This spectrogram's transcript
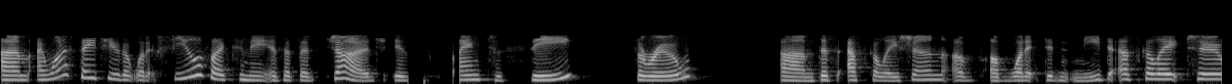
Um, I want to say to you that what it feels like to me is that the judge is going to see through um, this escalation of, of what it didn't need to escalate to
